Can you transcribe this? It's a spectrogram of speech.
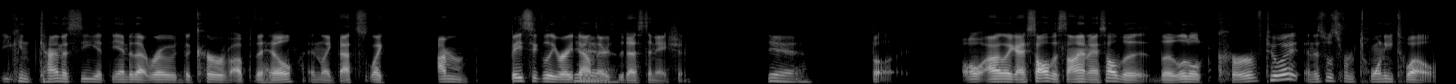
you can kind of see at the end of that road the curve up the hill and like that's like I'm basically right down there's the destination. Yeah. But oh, I like I saw the sign, I saw the the little curve to it and this was from 2012.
